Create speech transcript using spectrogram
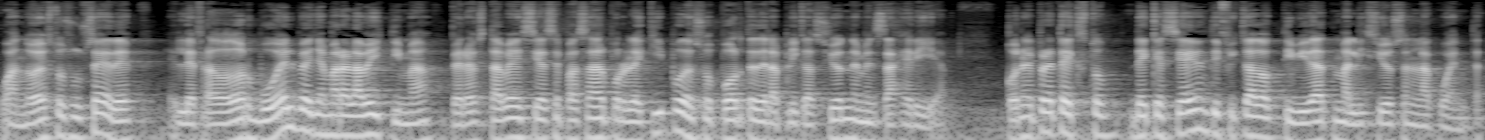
Cuando esto sucede, el defraudador vuelve a llamar a la víctima, pero esta vez se hace pasar por el equipo de soporte de la aplicación de mensajería con el pretexto de que se ha identificado actividad maliciosa en la cuenta.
